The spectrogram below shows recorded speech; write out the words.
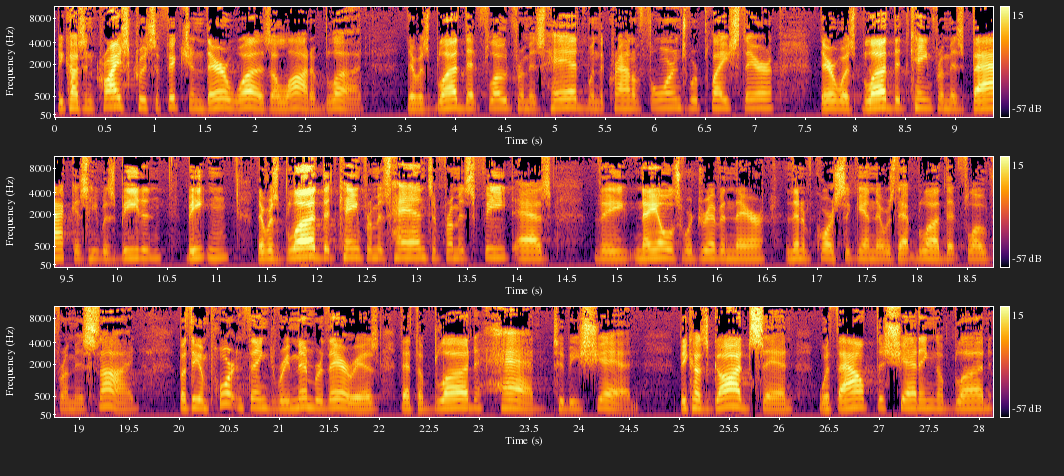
Because in Christ's crucifixion, there was a lot of blood. There was blood that flowed from his head when the crown of thorns were placed there. There was blood that came from his back as he was beaten, beaten. There was blood that came from his hands and from his feet as the nails were driven there. And then, of course, again, there was that blood that flowed from his side. But the important thing to remember there is that the blood had to be shed. Because God said, without the shedding of blood,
